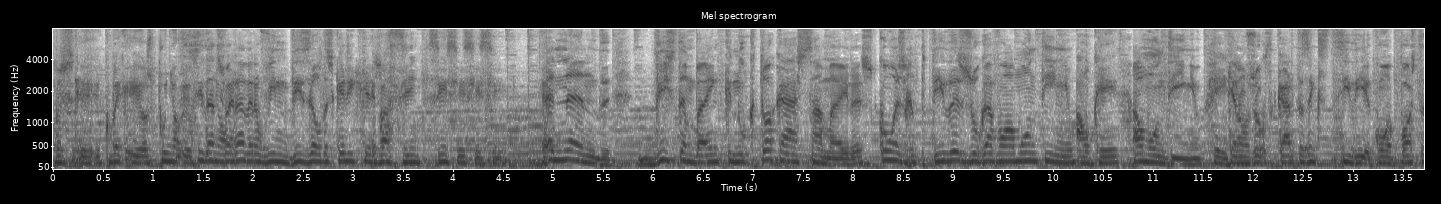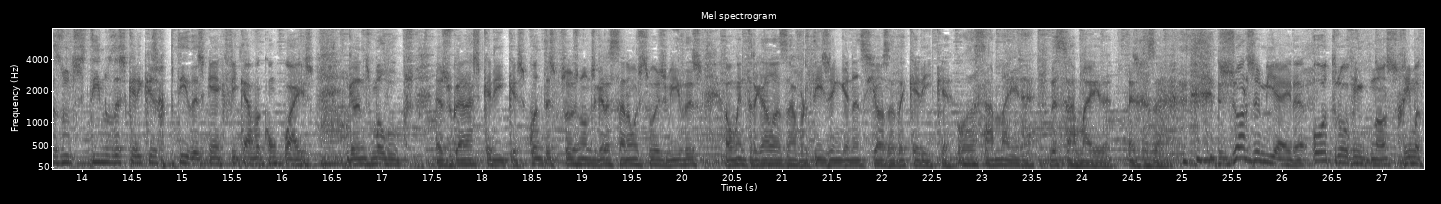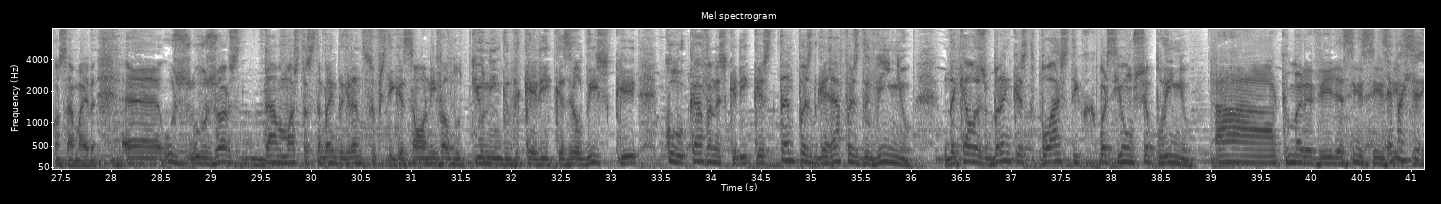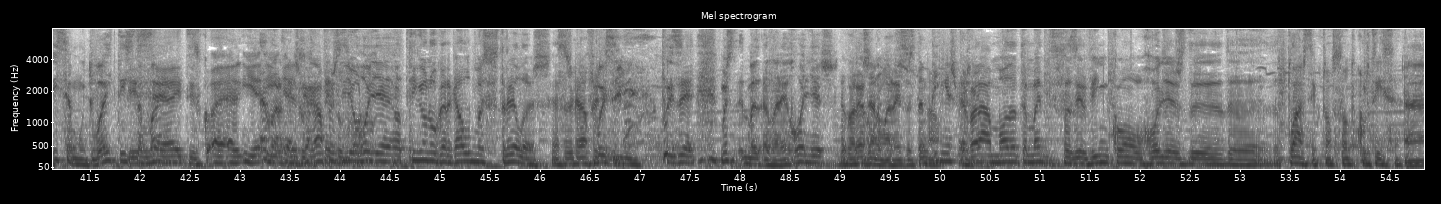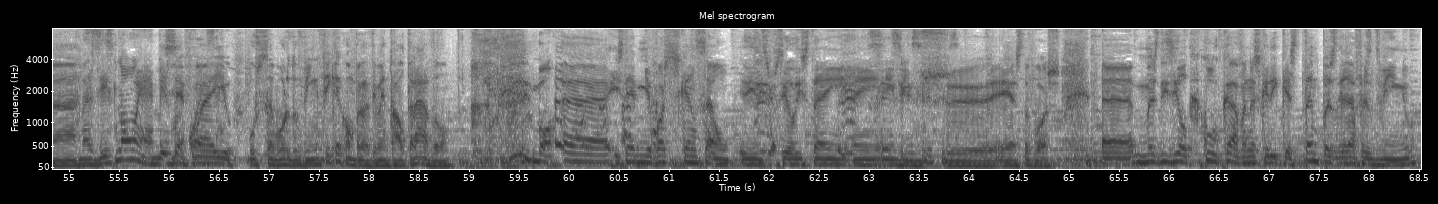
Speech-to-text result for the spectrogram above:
Mas eh, como é que eles punham. A velocidade punham... era o vinho diesel das caricas. Epá, sim, sim, sim, sim, sim. A Nande diz também que no que toca às sameiras, com as repetidas jogavam ao montinho. Ao quê? Ao montinho, Que isso? que era um jogo de cartas em que se decidia com apostas o destino das caricas repetidas, quem é que ficava com quais. Grandes malucos a jogar às caricas. Quantas pessoas não desgraçaram as suas vidas ao entregá-las à vertigem gananciosa da carica? Ou da Sameira. Da Sameira, tens razão. Jorge Amieira, outro ouvinte nosso, rima com Sameira. Ah, o, o Jorge dá mostras também de grande sofisticação ao nível do tuning de caricas. Ele diz que colocava nas caricas tampas de garrafas de vinho, daquelas brancas de plástico que pareciam um chapelinho. Ah, que maravilha, sim, sim, sim. Epá, isso, sim. isso é muito eito, isso, Isso também. é, isso, eh, e, e Agora, as tem tudo- garrafas tudo tinham, rolha. tinham no gargalo umas estrelas, essas garrafas Pois de vinho. é, pois é. Mas, mas agora é rolhas. Agora é Já não há rolhas. nessas tampinhas. Agora não. há moda também de fazer vinho com rolhas de, de- de plástico, não são de cortiça. Ah. Mas isso não é a mesma Isso é coisa. feio. O sabor do vinho fica completamente alterado. Bom, eh, isto é a minha voz de canção e de especialista em, em, Sim, em vinhos. sim, sim, sim. Eh, é esta voz. Eh, mas diz ele que colocava nas caricas tampas de garrafas de vinho,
